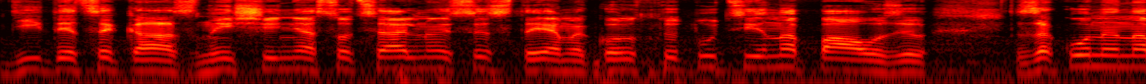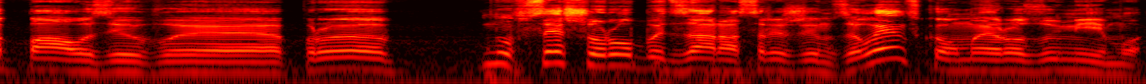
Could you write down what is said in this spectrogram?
дій ДЦК, знищення соціальної системи, конституції на паузі, закони на паузі, е, про ну, все, що робить зараз режим Зеленського, ми розуміємо.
